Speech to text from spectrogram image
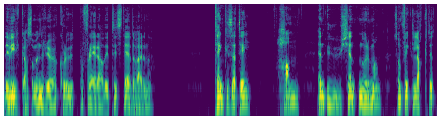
Det virka som en rød klut på flere av de tilstedeværende. Tenke seg til, han, en ukjent nordmann, som fikk lagt et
